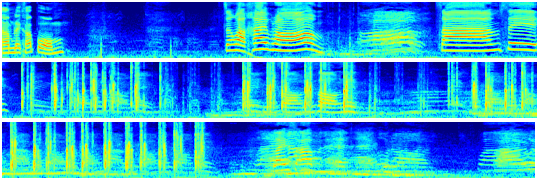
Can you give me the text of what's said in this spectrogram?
นำเลยครับผม จังหวะค่ายพร้อม พร้อมสามสี่หนึ่งสองหนึ่งสองหนึ่ง ไลฟ์อัพแอนแอคอุดรว้าวลู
